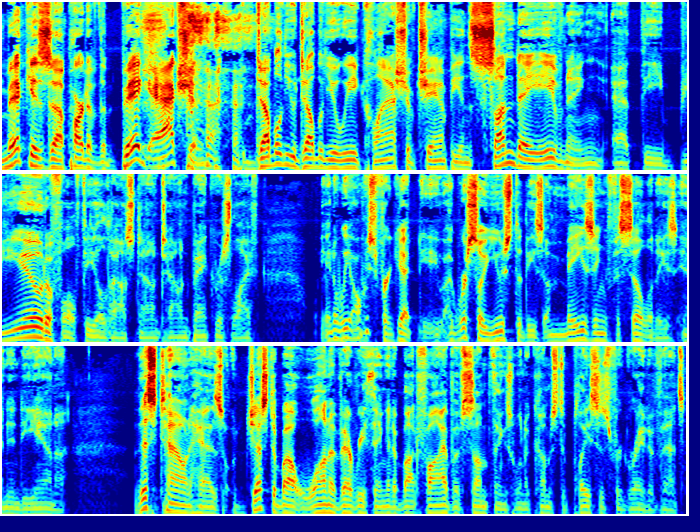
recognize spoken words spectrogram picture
Mick is uh, part of the big action WWE Clash of Champions Sunday evening at the beautiful Fieldhouse downtown, Bankers Life. You know, we always forget, we're so used to these amazing facilities in Indiana. This town has just about one of everything and about five of some things when it comes to places for great events.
